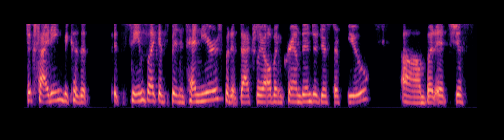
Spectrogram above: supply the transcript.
it's exciting because it's it seems like it's been 10 years, but it's actually all been crammed into just a few. Um, but it's just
